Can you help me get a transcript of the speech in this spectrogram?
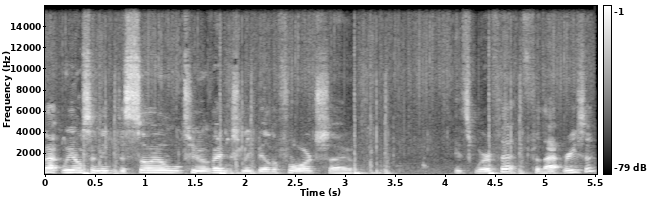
But we also need the soil to eventually build a forge, so it's worth it for that reason.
